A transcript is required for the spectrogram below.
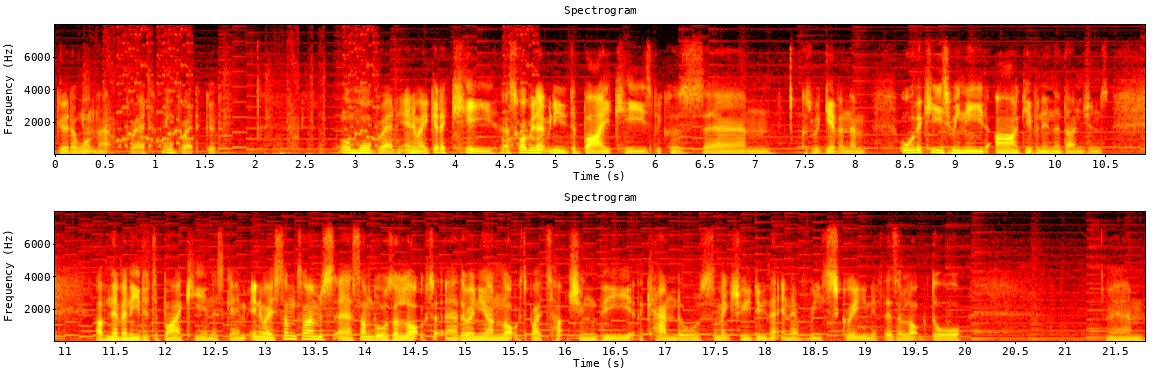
Good, I want that bread. More bread, good. Oh, more bread. Anyway, get a key. That's why we don't really need to buy keys because um, because we're given them. All the keys we need are given in the dungeons. I've never needed to buy a key in this game. Anyway, sometimes uh, some doors are locked. Uh, they're only unlocked by touching the the candles. So make sure you do that in every screen if there's a locked door. Um,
